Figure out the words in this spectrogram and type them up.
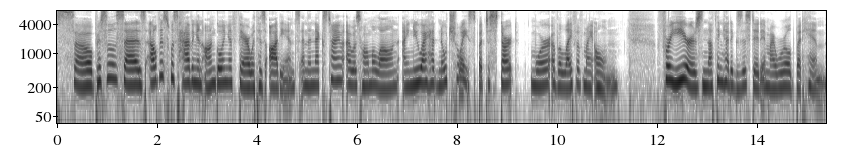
So Priscilla says Elvis was having an ongoing affair with his audience, and the next time I was home alone, I knew I had no choice but to start more of a life of my own. For years, nothing had existed in my world but him.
